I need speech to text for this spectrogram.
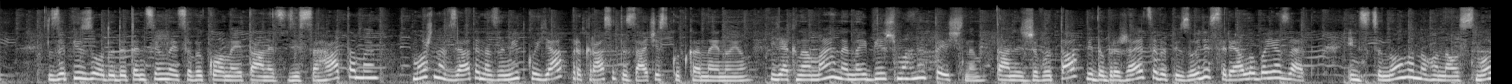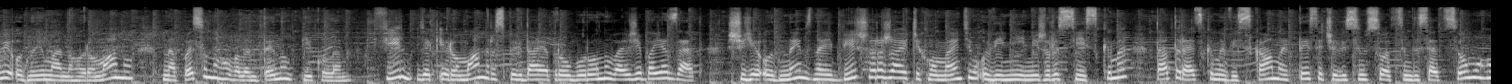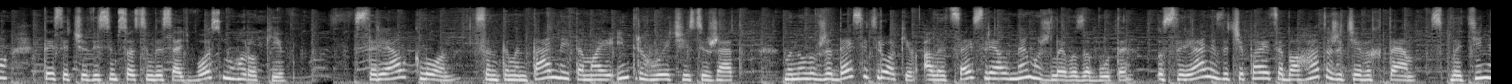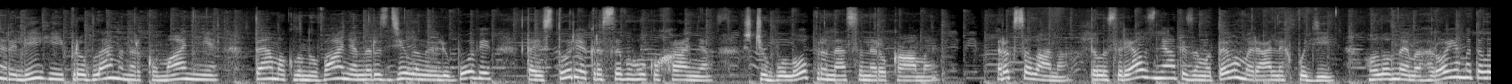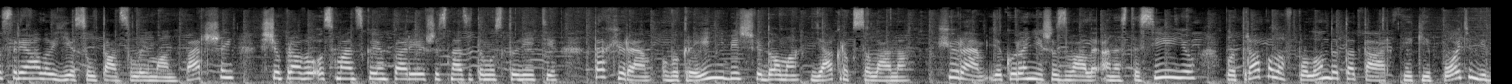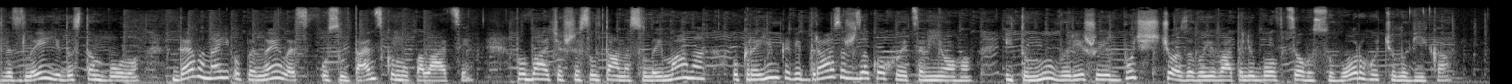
З епізоду, де танцівниця виконує танець зі сагатами, можна взяти на замітку, як прикрасити зачіску тканиною. Як на мене, найбільш магнетичним танець живота відображається в епізоді серіалу Баязет, інсценованого на основі одноіменного роману, написаного Валентином Пікулем. Фільм, як і роман, розповідає про оборону вежі Баязет, що є одним з найбільш вражаючих моментів у війні між російськими та турецькими військами 1877-1878 років. Серіал Клон сентиментальний та має інтригуючий сюжет. Минуло вже 10 років, але цей серіал неможливо забути. У серіалі зачіпається багато життєвих тем: сплетіння релігії, проблеми наркоманії, тема клонування, нерозділеної любові та історія красивого кохання, що було принесене роками. Роксолана телесеріал знятий за мотивами реальних подій. Головними героями телесеріалу є Султан Сулейман І, що правив Османською імперією в 16 столітті, та Хюрем в Україні більш відома як Роксолана. Хюрем, яку раніше звали Анастасією, потрапила в полон до татар, які потім відвезли її до Стамбулу, де вона й опинилась у султанському палаці. Побачивши султана Сулеймана, українка відразу ж закохується в нього і тому вирішує будь-що завоювати любов цього суворого чоловіка.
